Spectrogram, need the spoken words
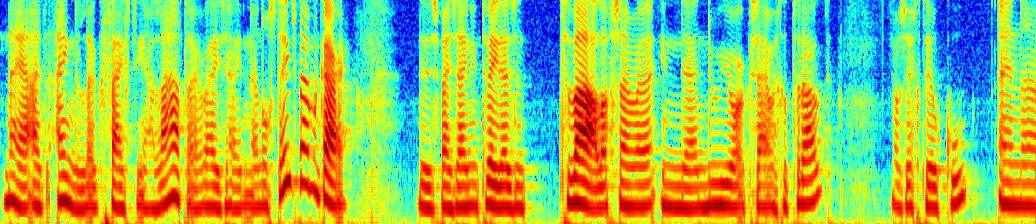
nou ja, uiteindelijk, 15 jaar later, wij zijn nog steeds bij elkaar. Dus wij zijn in 2012 zijn we in uh, New York zijn we getrouwd. Dat was echt heel cool. En uh,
